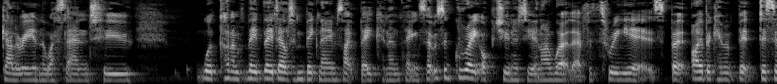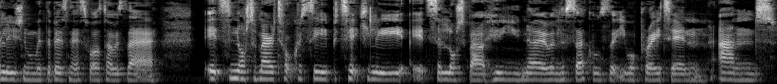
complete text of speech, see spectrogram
gallery in the West End who were kind of they, they, dealt in big names like Bacon and things. So it was a great opportunity, and I worked there for three years. But I became a bit disillusioned with the business whilst I was there. It's not a meritocracy, particularly. It's a lot about who you know and the circles that you operate in, and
